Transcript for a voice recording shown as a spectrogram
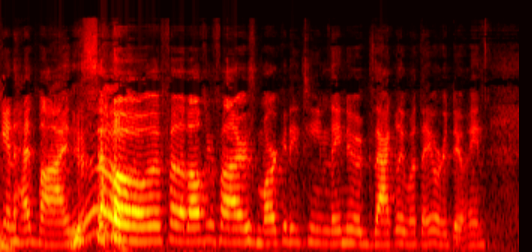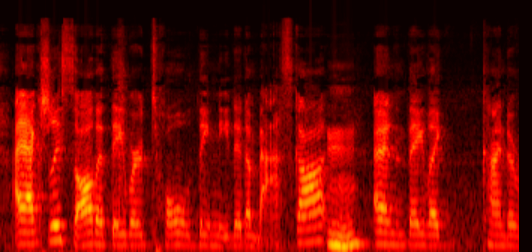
making headlines. Yeah. So the Philadelphia Flyers marketing team, they knew exactly what they were doing. I actually saw that they were told they needed a mascot, Mm-hmm. and they like kind of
